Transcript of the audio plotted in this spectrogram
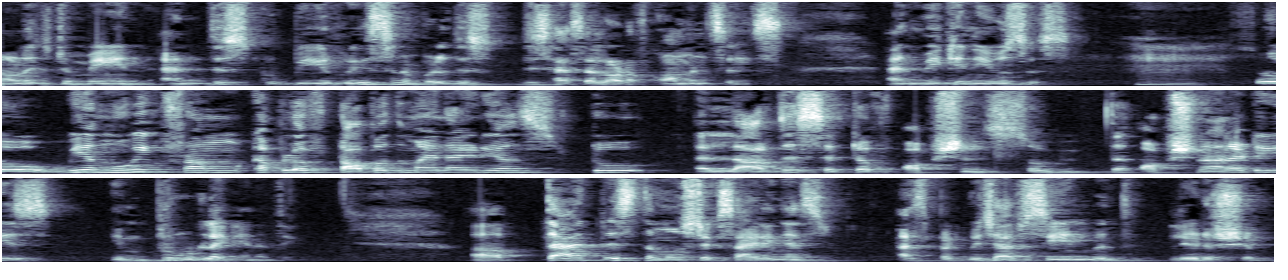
knowledge domain and this could be reasonable. This this has a lot of common sense and we can use this. Mm. so we are moving from a couple of top of the mind ideas to a larger set of options. So the optionality is improved like anything. Uh, that is the most exciting as, aspect which i've seen with leadership.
